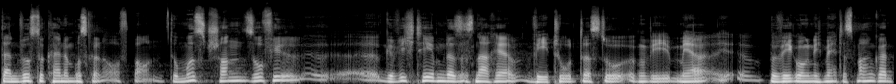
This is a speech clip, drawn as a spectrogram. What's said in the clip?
dann wirst du keine Muskeln aufbauen. Du musst schon so viel äh, Gewicht heben, dass es nachher wehtut, dass du irgendwie mehr äh, Bewegungen nicht mehr hättest machen können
